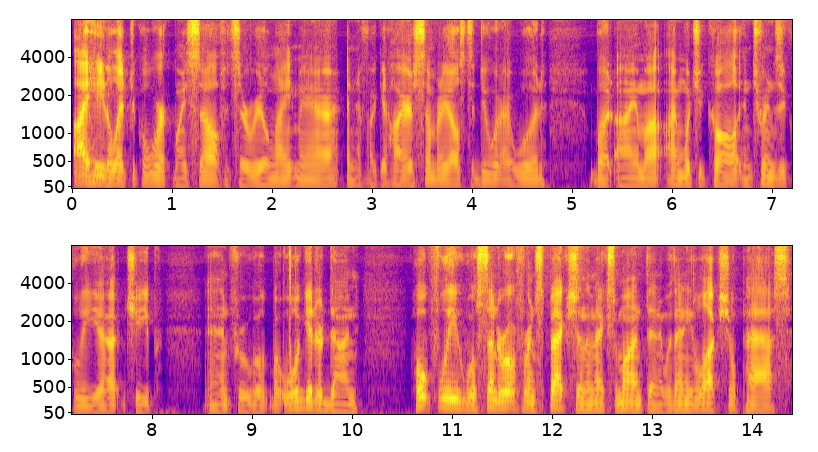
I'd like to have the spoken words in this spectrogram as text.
I hate electrical work myself. It's a real nightmare, and if I could hire somebody else to do it, I would. But I'm, uh, I'm what you call intrinsically uh, cheap and frugal. But we'll get her done. Hopefully, we'll send her out for inspection the next month, and with any luck, she'll pass.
